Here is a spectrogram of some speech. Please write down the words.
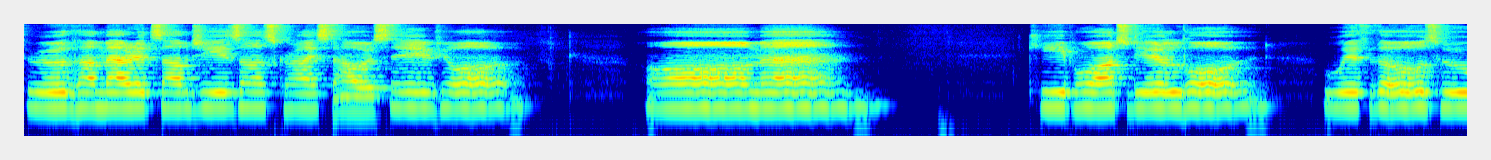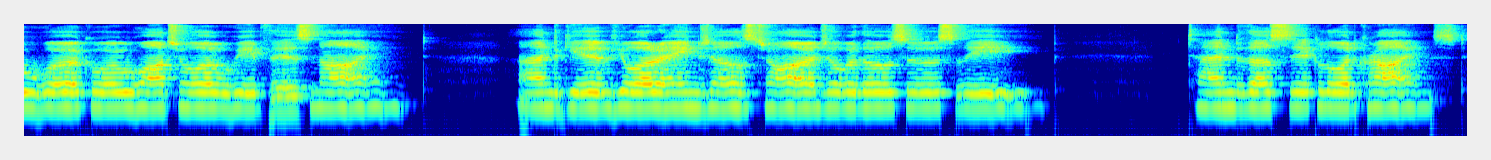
through the merits of Jesus Christ our Saviour. Amen. Keep watch, dear Lord, with those who work or watch or weep this night, and give your angels charge over those who sleep. Tend the sick, Lord Christ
